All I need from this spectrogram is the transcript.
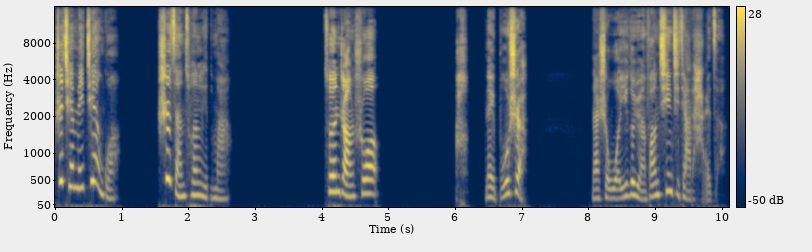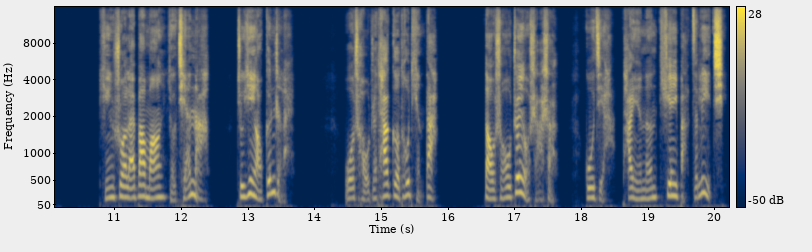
之前没见过，是咱村里的吗？”村长说：“啊，那不是，那是我一个远房亲戚家的孩子，听说来帮忙有钱拿，就硬要跟着来。我瞅着他个头挺大。”到时候真有啥事儿，估计啊，他也能添一把子力气。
